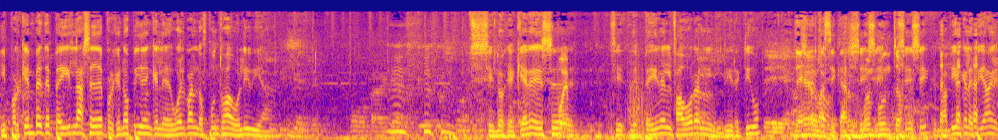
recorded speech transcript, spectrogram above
¿Y por qué en vez de pedir la sede, por qué no piden que le devuelvan los puntos a Bolivia? Si lo que quiere es eh, de pedir el favor al directivo. Déjeme masticarlo, buen sí, punto. Sí, sí, que más bien que le pidan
